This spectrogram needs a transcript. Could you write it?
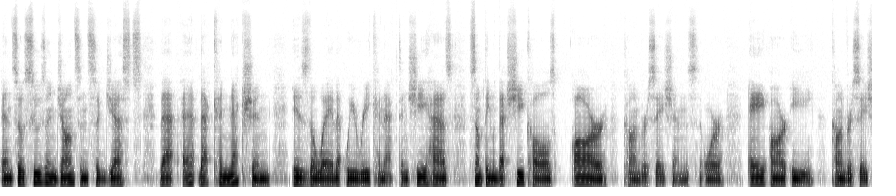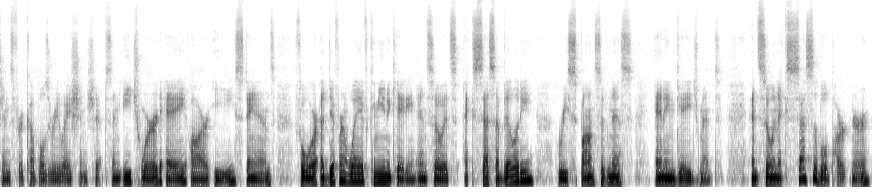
And so Susan Johnson suggests that uh, that connection is the way that we reconnect. And she has something that she calls R conversations or ARE conversations for couples relationships. And each word, A R E, stands for a different way of communicating. And so it's accessibility, responsiveness, and engagement. And so, an accessible partner,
